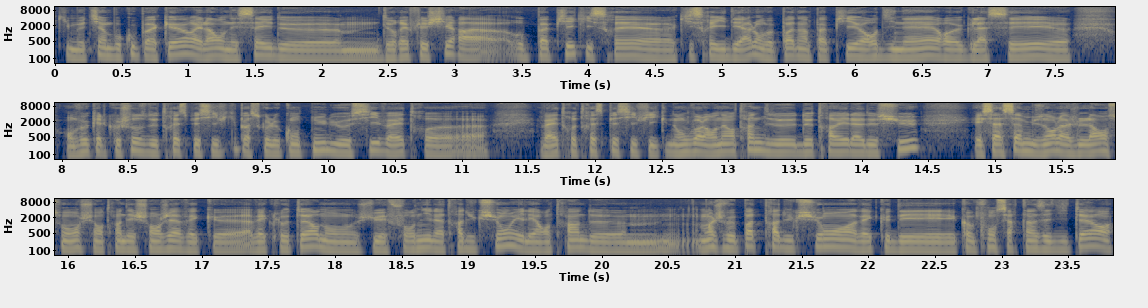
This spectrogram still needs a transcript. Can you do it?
qui me tient beaucoup à cœur. Et là, on essaye de, de réfléchir au papier qui serait, euh, qui serait idéal. On veut pas d'un papier ordinaire, euh, glacé. on veut quelque chose de très spécifique parce que le contenu, lui aussi, va être, va être très spécifique. Donc voilà, on est en train de, de travailler là-dessus, et c'est assez amusant là, en ce moment, je suis en train d'échanger avec, euh, avec l'auteur dont je lui ai fourni la traduction. Il est en train de. Hum, moi, je veux pas de traduction avec des. comme font certains éditeurs.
